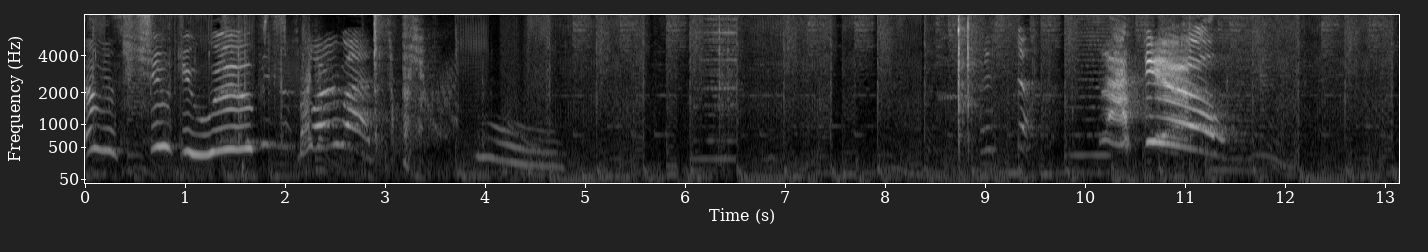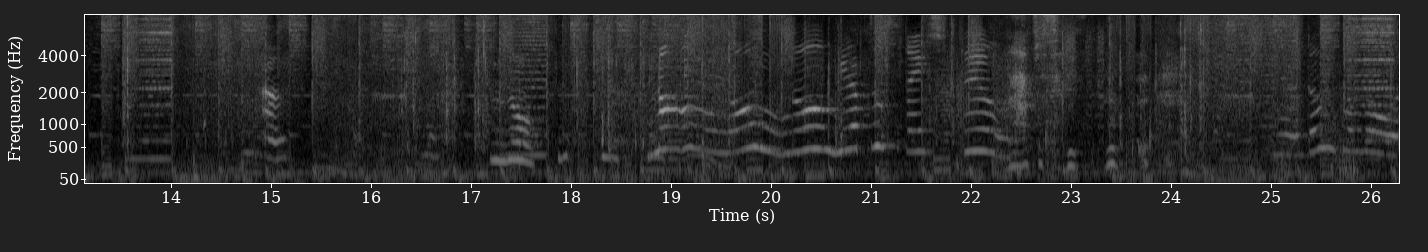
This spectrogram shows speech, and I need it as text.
gonna shoot you, Rubes. Spider. Matthew! Um, No. no, no, no. You have to stay still. I have to say. Yeah, don't away.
